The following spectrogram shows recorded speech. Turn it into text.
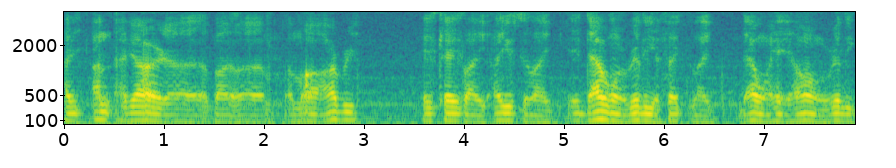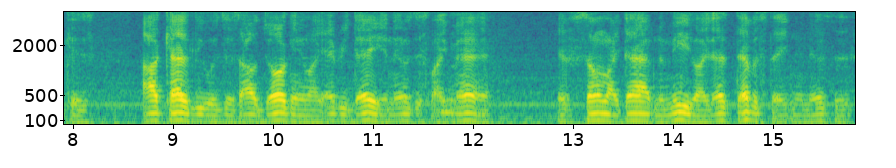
have, have y'all heard uh, about um, Ahmaud Arbery? His case, like, I used to like it, that one really affected, like that one hit home really because I casually was just out jogging like every day, and it was just like, man, if something like that happened to me, like that's devastating, and it's just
